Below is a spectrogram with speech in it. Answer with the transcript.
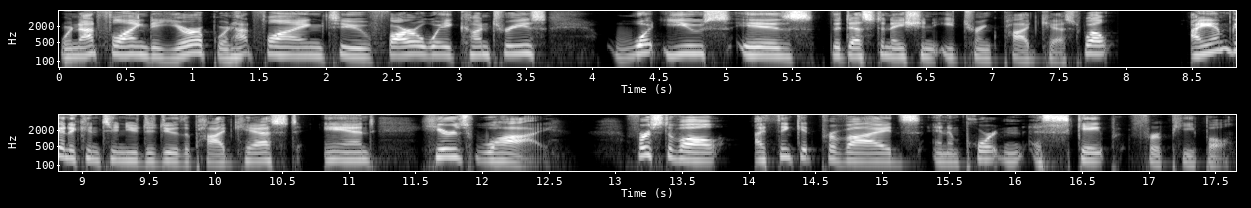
We're not flying to Europe. We're not flying to faraway countries. What use is the Destination Eat Drink podcast? Well, I am going to continue to do the podcast, and here's why. First of all, I think it provides an important escape for people.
